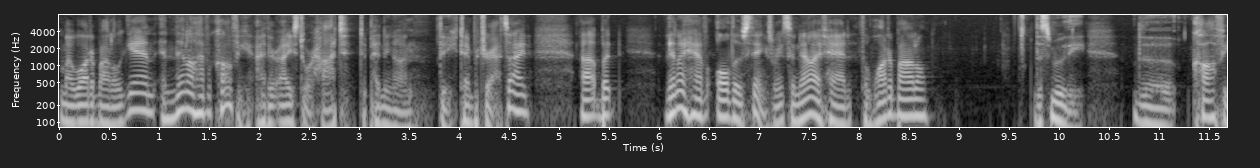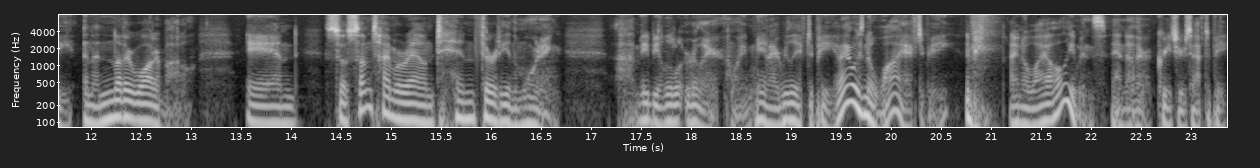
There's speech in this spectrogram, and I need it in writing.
my water bottle again, and then I'll have a coffee, either iced or hot, depending on the temperature outside. Uh, but then I have all those things, right? So now I've had the water bottle, the smoothie, the coffee, and another water bottle. And so sometime around 10:30 in the morning, uh, maybe a little earlier. I'm like, man, I really have to pee. And I always know why I have to pee. I mean, I know why all humans and other creatures have to pee.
